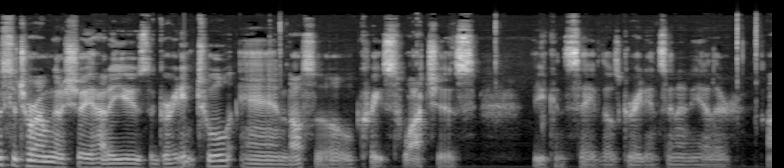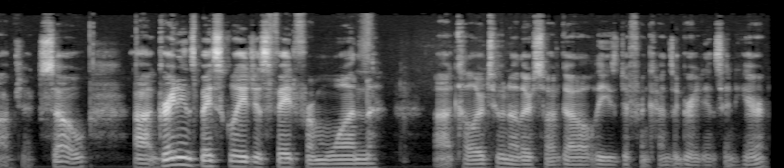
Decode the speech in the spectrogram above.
this tutorial I'm going to show you how to use the gradient tool and also create swatches. You can save those gradients in any other object. So uh, gradients basically just fade from one uh, color to another so I've got all these different kinds of gradients in here.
